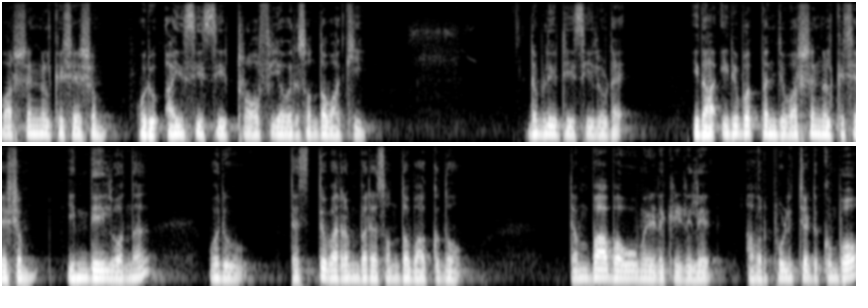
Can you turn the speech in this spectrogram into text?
വർഷങ്ങൾക്ക് ശേഷം ഒരു ഐ സി സി ട്രോഫി അവർ സ്വന്തമാക്കി. ഡബ്ല്യു ടി സിയിലൂടെ ഇതാ ഇരുപത്തഞ്ച് വർഷങ്ങൾക്ക് ശേഷം ഇന്ത്യയിൽ വന്ന് ഒരു ടെസ്റ്റ് പരമ്പര സ്വന്തമാക്കുന്നു. ടംബ ബൗമയുടെ കീഴിൽ അവർ പൊളിച്ചെടുക്കുമ്പോൾ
